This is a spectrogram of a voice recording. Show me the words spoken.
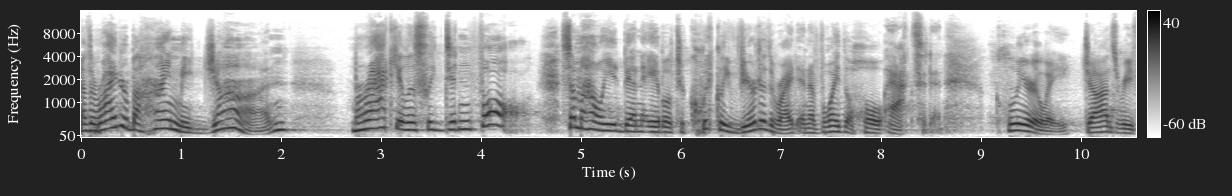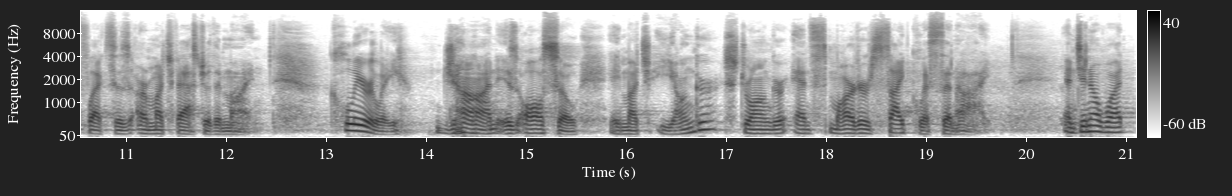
Now, the rider behind me, John, miraculously didn't fall. Somehow he had been able to quickly veer to the right and avoid the whole accident. Clearly, John's reflexes are much faster than mine. Clearly, John is also a much younger, stronger, and smarter cyclist than I. And you know what?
